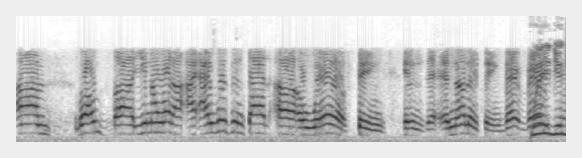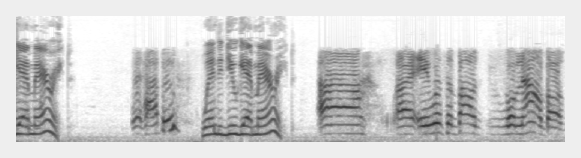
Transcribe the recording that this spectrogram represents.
uh, um, well, uh, you know what? I, I wasn't that uh, aware of things. And another thing, very, very When did you get married? What happened? When did you get married? Uh, uh, it was about well now about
